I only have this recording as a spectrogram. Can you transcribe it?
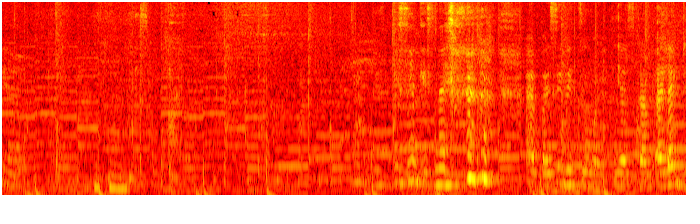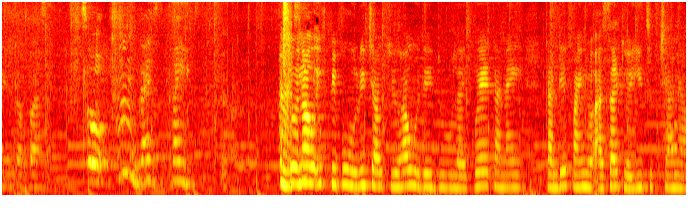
Yeah. Mhm. The scent is nice. I perceive it too much. Yes, I like doing kabasa. So, mm, guys, try it. so now, if people will reach out to you, how would they do? Like, where can I? Can they find you aside your YouTube channel?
